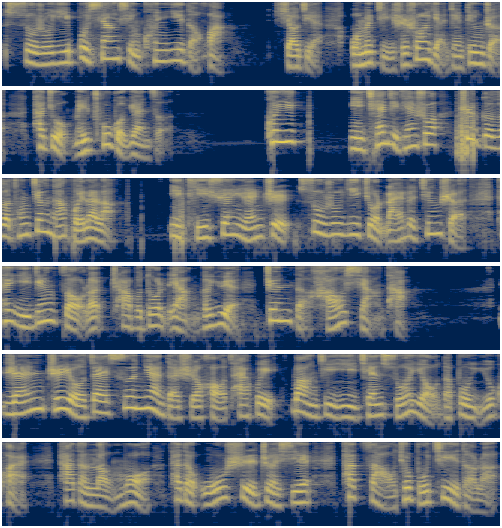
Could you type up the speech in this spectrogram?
苏如意不相信坤一的话。小姐，我们几十双眼睛盯着，他就没出过院子。坤一，你前几天说志哥哥从江南回来了，一提轩辕志，苏如意就来了精神。他已经走了差不多两个月，真的好想他。人只有在思念的时候，才会忘记以前所有的不愉快。他的冷漠，他的无视，这些他早就不记得了，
